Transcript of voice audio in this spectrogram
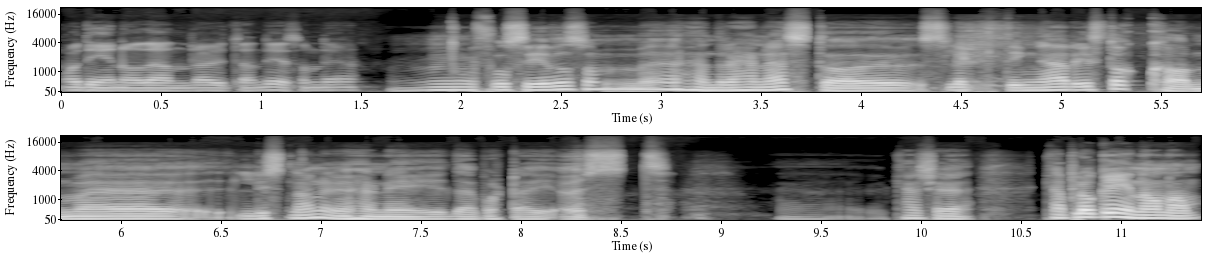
och det ena och det andra. Utan det är som det är. Mm, vi får se vad som eh, händer härnäst då. Släktingar i Stockholm, eh, lyssna nu hörni där borta i öst. Eh, kanske kan plocka in honom,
